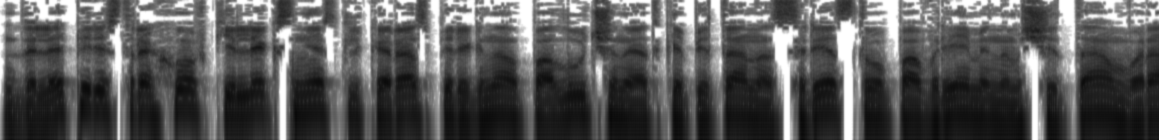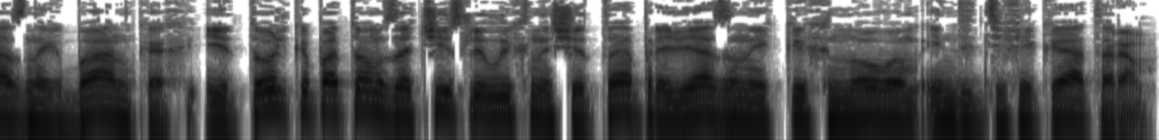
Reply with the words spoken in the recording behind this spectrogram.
Для перестраховки Лекс несколько раз перегнал полученные от капитана средства по временным счетам в разных банках и только потом зачислил их на счета, привязанные к их новым идентификаторам.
